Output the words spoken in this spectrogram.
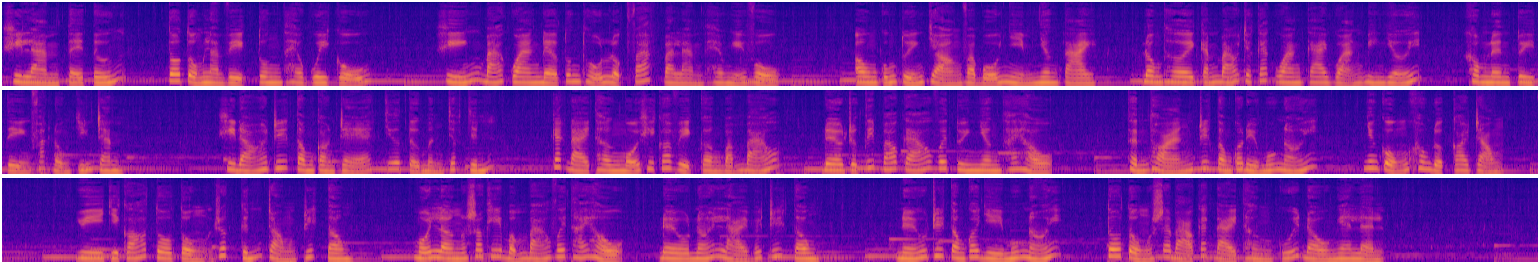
Khi làm tể tướng, Tô Tụng làm việc tuân theo quy củ, khiến bá quan đều tuân thủ luật pháp và làm theo nghĩa vụ. Ông cũng tuyển chọn và bổ nhiệm nhân tài, đồng thời cảnh báo cho các quan cai quản biên giới, không nên tùy tiện phát động chiến tranh. Khi đó Triết Tông còn trẻ, chưa tự mình chấp chính. Các đại thần mỗi khi có việc cần bẩm báo, đều trực tiếp báo cáo với tuyên nhân Thái Hậu. Thỉnh thoảng Triết Tông có điều muốn nói, nhưng cũng không được coi trọng. Duy chỉ có Tô Tụng rất kính trọng Triết Tông. Mỗi lần sau khi bẩm báo với Thái Hậu, đều nói lại với Triết Tông. Nếu Triết Tông có gì muốn nói, Tô Tụng sẽ bảo các đại thần cúi đầu nghe lệnh.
